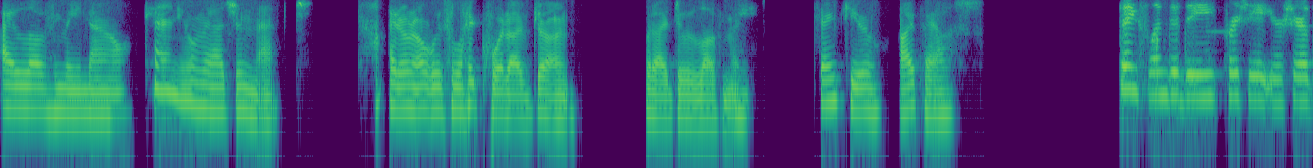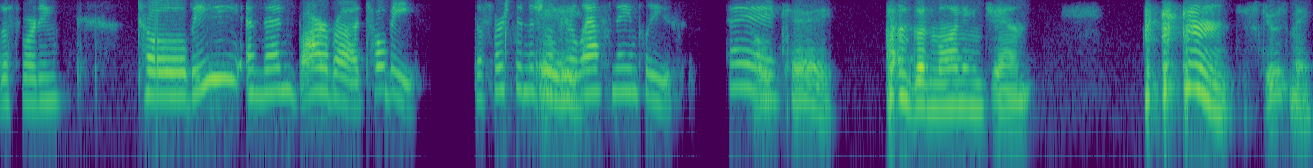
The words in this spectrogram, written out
I love me now. Can you imagine that? I don't always like what I've done, but I do love me. Thank you. I pass. Thanks, Linda D. Appreciate your share this morning. Toby and then Barbara. Toby, the first initial hey. of your last name, please. Hey. Okay. Good morning, Jen. Excuse me.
